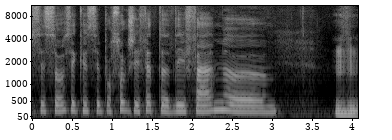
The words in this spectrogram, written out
c'est ça, c'est que c'est pour ça que j'ai fait des femmes. Mhm.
